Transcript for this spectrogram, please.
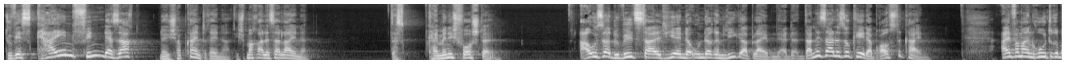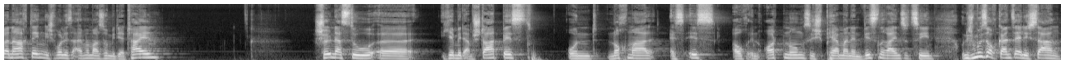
du wirst keinen finden, der sagt, nee, ich habe keinen Trainer, ich mache alles alleine. Das kann ich mir nicht vorstellen. Außer du willst halt hier in der unteren Liga bleiben, ja, dann ist alles okay, da brauchst du keinen. Einfach mal in Ruhe drüber nachdenken. Ich wollte es einfach mal so mit dir teilen. Schön, dass du äh, hier mit am Start bist. Und nochmal, es ist auch in Ordnung, sich permanent Wissen reinzuziehen. Und ich muss auch ganz ehrlich sagen,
